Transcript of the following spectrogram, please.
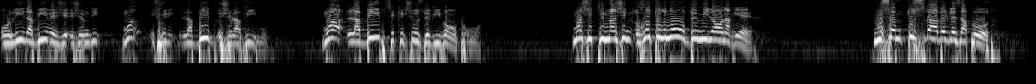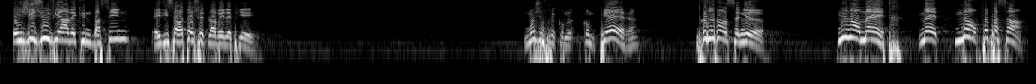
on, lit la Bible et je, me dis, moi, je vous dis, la Bible, je la vis, moi. Moi, la Bible, c'est quelque chose de vivant pour moi. Moi, je t'imagine, retournons 2000 ans en arrière. Nous sommes tous là avec les apôtres. Et Jésus vient avec une bassine et dit, Salvatore, je vais te laver les pieds. Moi, je ferais comme, comme Pierre. Hein. Non, non, Seigneur. Non, non, maître. Maître. Non, fais pas ça.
